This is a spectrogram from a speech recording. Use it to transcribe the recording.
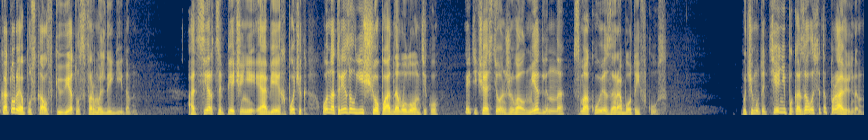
который опускал в кювету с формальдегидом. От сердца, печени и обеих почек он отрезал еще по одному ломтику. Эти части он жевал медленно, смакуя за работой вкус. Почему-то тени показалось это правильным,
